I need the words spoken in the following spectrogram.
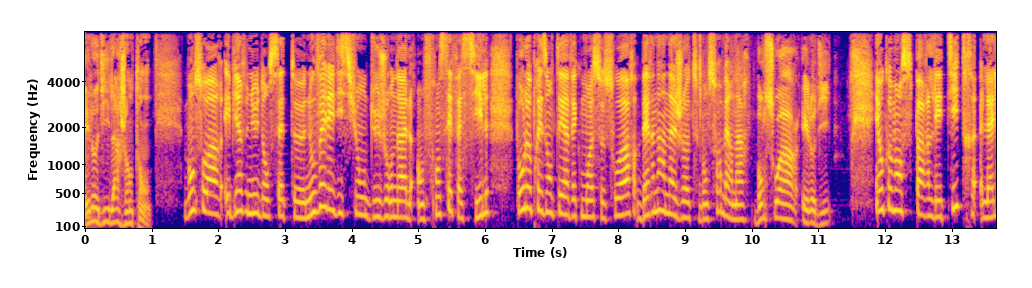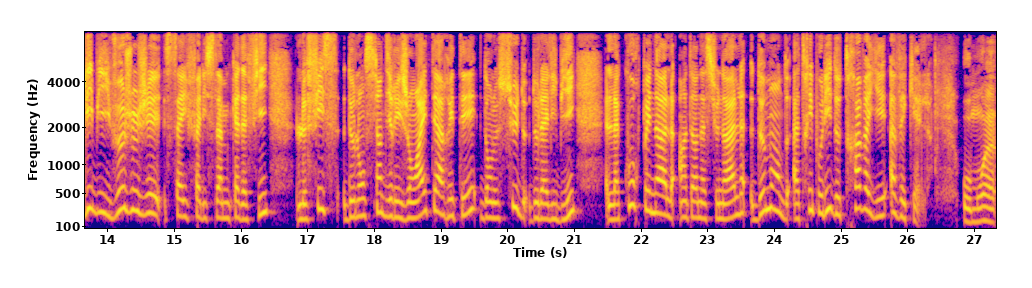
Élodie Largenton. Bonsoir et bienvenue dans cette nouvelle édition du journal en français facile. Pour le présenter avec moi ce soir, Bernard Najotte. Bonsoir Bernard. Bonsoir Élodie. Et on commence par les titres. La Libye veut juger Saïf al-Islam Kadhafi. Le fils de l'ancien dirigeant a été arrêté dans le sud de la Libye. La Cour pénale internationale demande à Tripoli de travailler avec elle. Au moins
